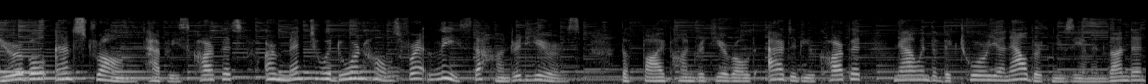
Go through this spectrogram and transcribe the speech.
Durable and strong, Tabriz carpets are meant to adorn homes for at least a hundred years. The 500-year-old Ardabil carpet, now in the Victoria and Albert Museum in London,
